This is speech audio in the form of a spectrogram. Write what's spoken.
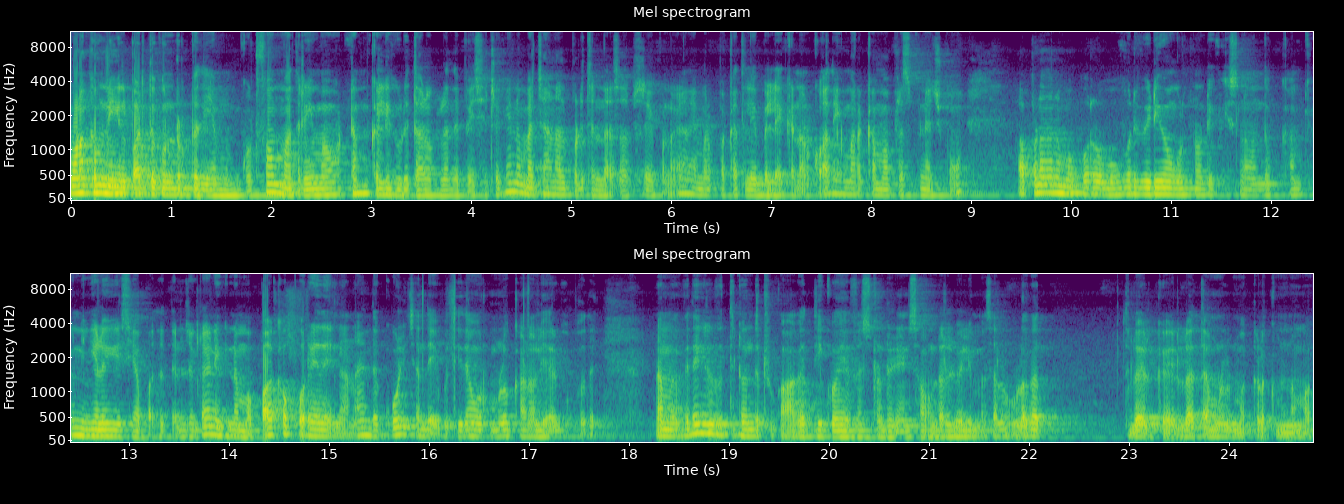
வணக்கம் நீங்கள் பார்த்து கொண்டிருப்பது எம் குட்ஃபார்ம் மதுரை மாவட்டம் கள்ளிக்குடி தாலுக்குலேருந்து பேசிகிட்டு இருக்கேன் நம்ம சேனல் பிடிச்சிருந்தா சப்ஸ்கிரைப் பண்ணுங்கள் அதே மாதிரி பக்கத்துலேயே பெல் ஐக்கன் இருக்கும். அதையும் மறக்காமல் ப்ரெஸ் பண்ணி வச்சுக்கோங்க. அப்படின்னா தான் நம்ம போகிற ஒவ்வொரு வீடியோ உங்களுக்கு நோட்டிஃபிகேஷனில் வந்து காமிக்கும். நீங்களும் ஈஸியாக பார்த்து தெரிஞ்சுக்கலாம். இன்றைக்கி நம்ம பார்க்க போகிறது என்னென்னா இந்த கோழி சந்தையை பற்றி தான் ஒரு முழு காணொலியாக இருக்க போகுது. நம்ம விதைகள் விற்றுட்டு வந்துட்டுருக்கோம் அகத்தி கோஎஃப்எஸ் டுவெண்ட்டி நைன் சவுண்டல் வெளி மசால். உலகத்தில் இருக்க எல்லா தமிழ் மக்களுக்கும் நம்ம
